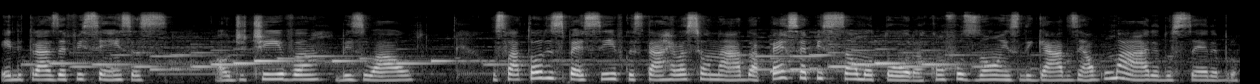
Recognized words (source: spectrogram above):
ele traz deficiências auditiva, visual, os fatores específicos estão relacionados à percepção motora, confusões ligadas em alguma área do cérebro,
